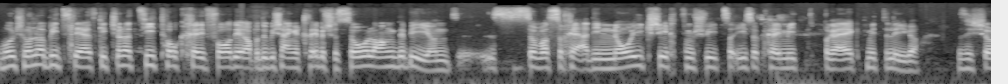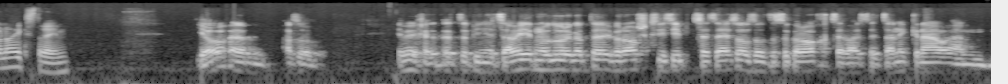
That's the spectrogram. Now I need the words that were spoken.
mal schon noch ein bisschen, es gibt schon noch Zeithockey vor dir, aber du bist eigentlich eben schon so lange dabei und so was so auch die neue Geschichte vom Schweizer Eishockey mitprägt mit der Liga, das ist schon noch extrem. Ja, ähm, also ich, da bin ich jetzt auch irgendwo durch, überrascht gewesen, 17 Saisons oder sogar 18, weiß jetzt auch nicht genau. Ähm,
